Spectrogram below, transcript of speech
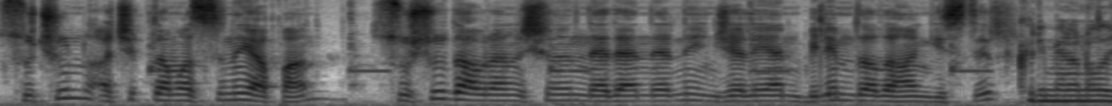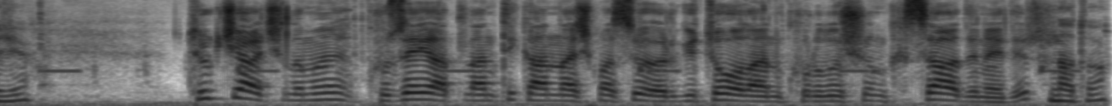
Suçun açıklamasını yapan, suçlu davranışının nedenlerini inceleyen bilim dalı hangisidir? Kriminoloji. Türkçe açılımı Kuzey Atlantik Anlaşması örgütü olan kuruluşun kısa adı nedir? NATO.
